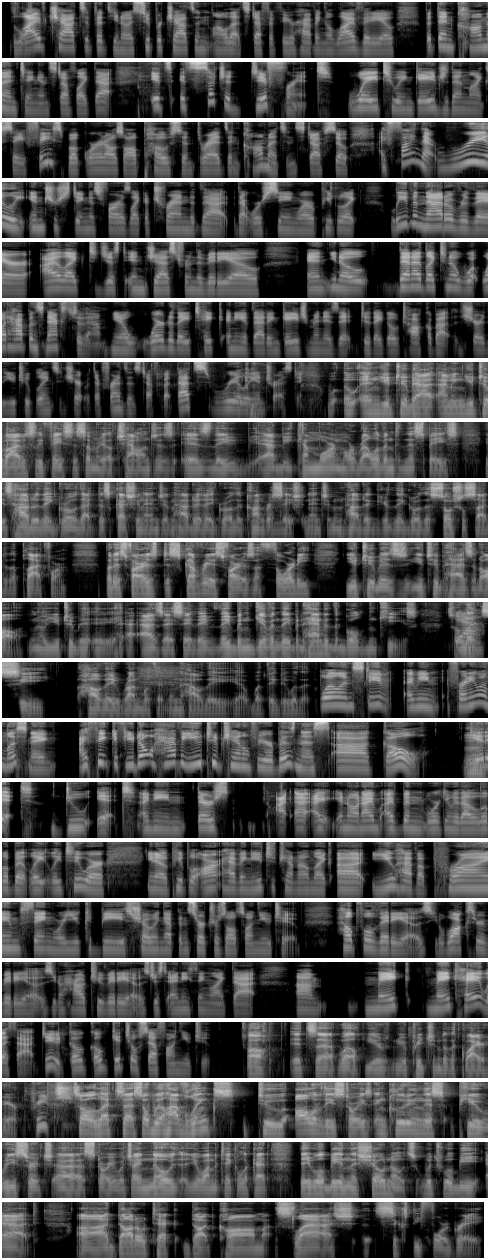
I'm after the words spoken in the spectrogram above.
live chats if it's, you know, super chats and all that stuff if you're having a live video, but then commenting and stuff like that. It's it's such a different way to engage than like say Facebook where it was all posts and threads and comments and stuff. So I find that really interesting as far as like a trend that that we're seeing where people like leaving that over there. I like to just ingest from the video and you know then I'd like to know what what happens next to them. You know, where do they take any of that engagement? Is it do they go talk about and share the YouTube links and share it with their friends and stuff? But that's really interesting. Oh, and YouTube, I mean, YouTube obviously faces some real challenges. Is they become more and more relevant in this space? Is how do they grow that discussion engine? How do they grow the conversation mm-hmm. engine? How do they grow the social side of the platform? But as far as discovery, as far as authority, YouTube is YouTube has it all. You know, YouTube, eh, eh, as I say, they've they've been given, they've been handed the golden keys so yeah. let's see how they run with it and how they uh, what they do with it. Well, and Steve, I mean, for anyone listening, I think if you don't have a YouTube channel for your business, uh, go mm. get it, do it. I mean, there's, I, I, you know, and I, I've been working with that a little bit lately too, where you know people aren't having YouTube channel. I'm like, uh, you have a prime thing where you could be showing up in search results on YouTube, helpful videos, you know, walk through videos, you know, how to videos, just anything like that. Um, make make hay with that, dude. Go go get yourself on YouTube. Oh, it's uh well, you're you're preaching to the choir here. Preach. So let's uh, so we'll have links to all of these stories, including this Pew Research uh, story, which I know that you want to take a look at. They will be in the show notes, which will be at uh, dottotech.com slash 64 gray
